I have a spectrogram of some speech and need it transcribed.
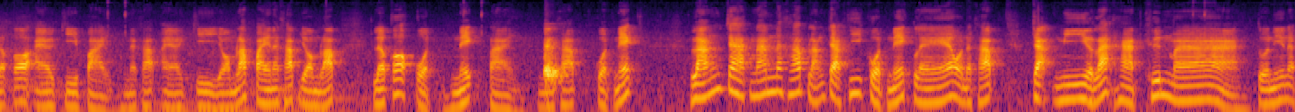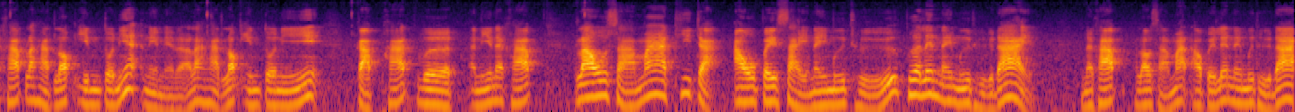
แล้วก็ IRG ไปนะครับ IRG ยอมรับไปนะครับยอมรับแล้วก็กด next ไปนะครับกด next หลังจากนั้นนะครับหลังจากที่กด next แล้วนะครับ จะมีรหัสขึ้นมา ตัวนี้นะครับรหัสล็อกอินตัวเนี้ยเนี่ยเนี่ยรหัสล็อกอินตัวนี้กับพาสเวิร์ดอันนี้นะครับ เราสามารถที่จะเอาไปใส่ในมือถือเพื่อเล่นในมือถือได้ นะครับ เราสามารถเอาไปเล่นในมือถือได้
